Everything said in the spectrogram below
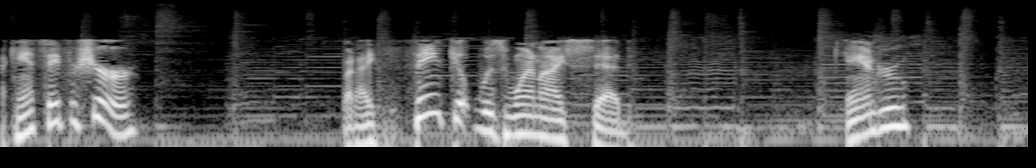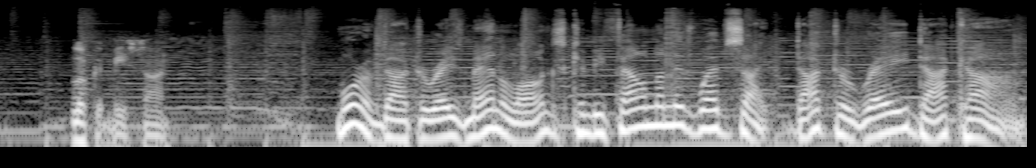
I can't say for sure, but I think it was when I said, Andrew, look at me, son. More of Dr. Ray's monologues can be found on his website, drray.com.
